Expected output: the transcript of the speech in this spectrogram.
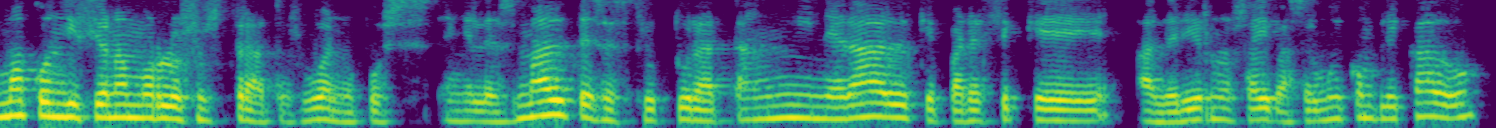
¿cómo acondicionamos los sustratos? Bueno, pues en el esmalte, esa estructura tan mineral que parece que adherirnos ahí va a ser muy complicado,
